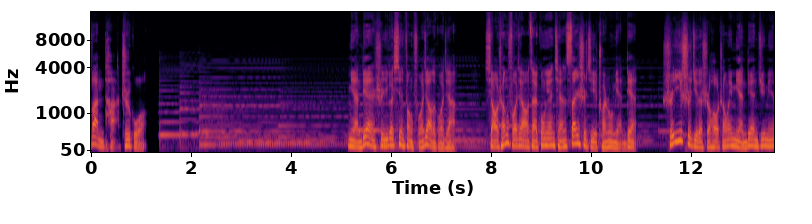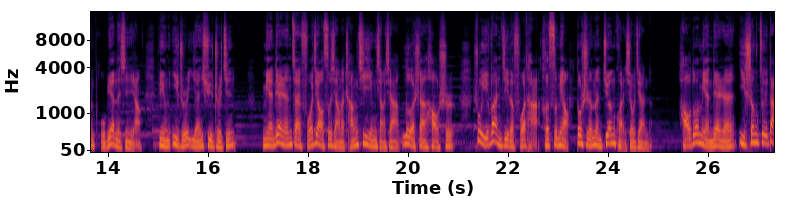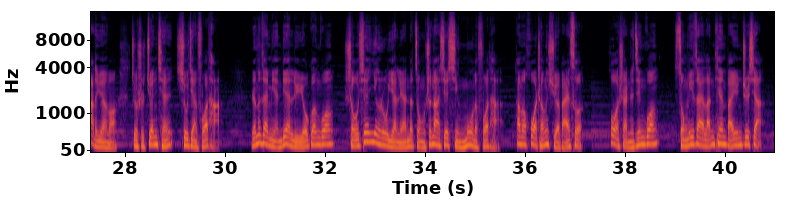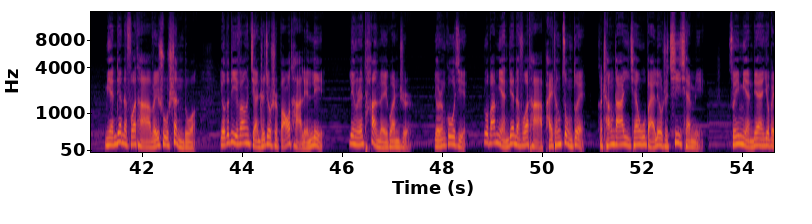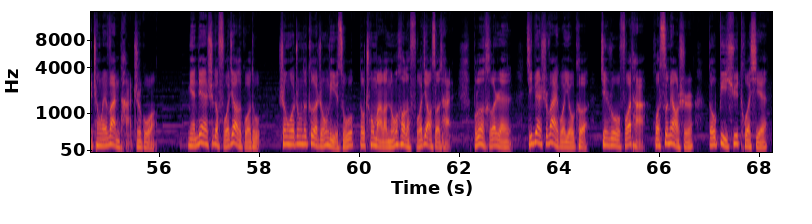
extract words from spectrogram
万塔之国。缅甸是一个信奉佛教的国家，小乘佛教在公元前三世纪传入缅甸，十一世纪的时候成为缅甸居民普遍的信仰，并一直延续至今。缅甸人在佛教思想的长期影响下，乐善好施，数以万计的佛塔和寺庙都是人们捐款修建的。好多缅甸人一生最大的愿望就是捐钱修建佛塔。人们在缅甸旅游观光，首先映入眼帘的总是那些醒目的佛塔，它们或呈雪白色，或闪着金光，耸立在蓝天白云之下。缅甸的佛塔为数甚多，有的地方简直就是宝塔林立。令人叹为观止。有人估计，若把缅甸的佛塔排成纵队，可长达一千五百六十七千米。所以，缅甸又被称为万塔之国。缅甸是个佛教的国度，生活中的各种礼俗都充满了浓厚的佛教色彩。不论何人，即便是外国游客，进入佛塔或寺庙时，都必须脱鞋。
